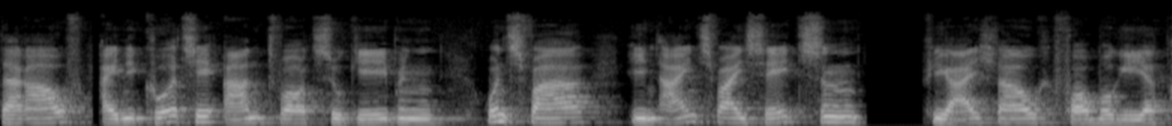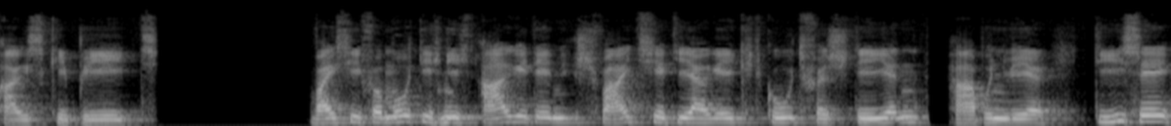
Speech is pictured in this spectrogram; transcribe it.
darauf eine kurze Antwort zu geben, und zwar in ein, zwei Sätzen vielleicht auch formuliert als Gebet. Weil Sie vermutlich nicht alle den Schweizer Dialekt gut verstehen, haben wir diese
